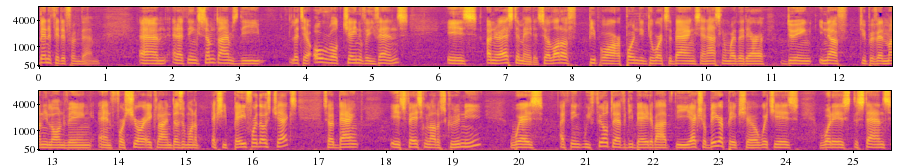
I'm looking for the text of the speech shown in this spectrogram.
benefited from them. Um, and I think sometimes the, let's say, overall chain of events is underestimated. So a lot of people are pointing towards the banks and asking whether they are doing enough to prevent money laundering. And for sure, a client doesn't want to actually pay for those checks. So a bank is facing a lot of scrutiny, whereas I think we fail to have a debate about the actual bigger picture, which is what is the stance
